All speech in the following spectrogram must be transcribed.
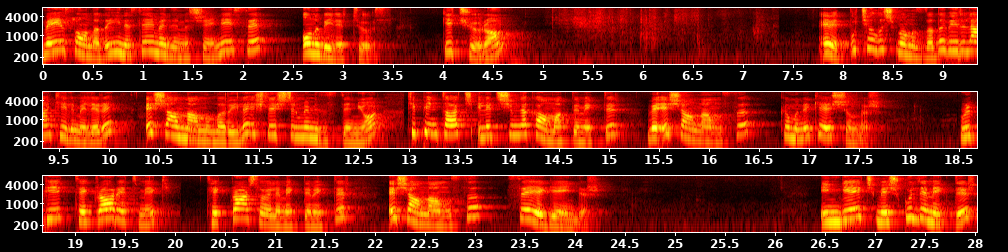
Ve en sonunda da yine sevmediğimiz şey neyse onu belirtiyoruz. Geçiyorum. Evet bu çalışmamızda da verilen kelimeleri eş anlamlılarıyla eşleştirmemiz isteniyor. Keep in touch iletişimde kalmak demektir ve eş anlamlısı communication'dır. Repeat tekrar etmek, tekrar söylemek demektir. Eş anlamlısı say again'dir. Engage meşgul demektir.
